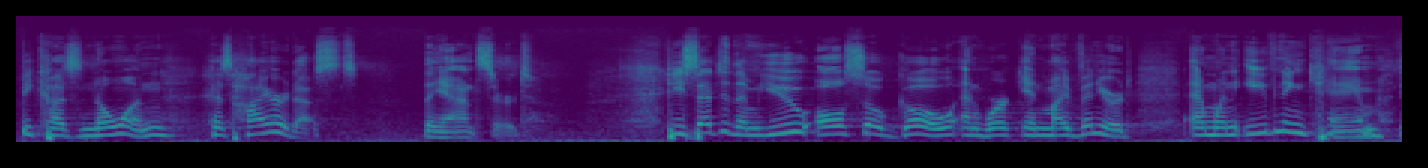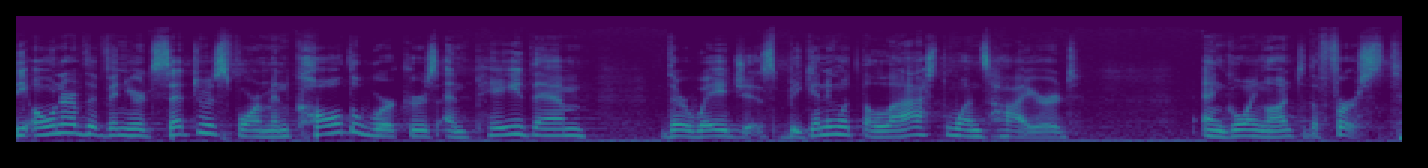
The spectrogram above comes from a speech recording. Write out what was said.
Because no one has hired us, they answered. He said to them, You also go and work in my vineyard. And when evening came, the owner of the vineyard said to his foreman, Call the workers and pay them their wages, beginning with the last ones hired and going on to the first.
